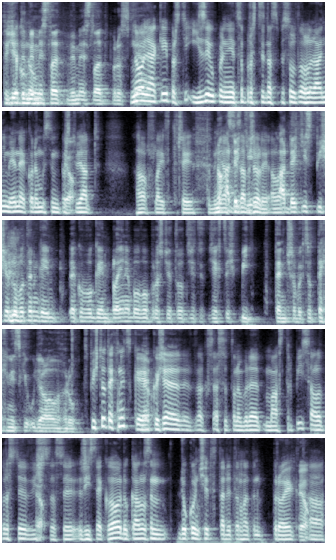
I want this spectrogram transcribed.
Takže jako vymyslet, vymyslet prostě... No, nějaký prostě easy, úplně něco prostě na smysl toho hledání min, jako nemusím prostě Jo. dělat Half-Life 3, to by No mě a asi zavřeli, ale... A jde ti spíš jako o ten game, jako o gameplay, nebo o prostě to, že, že chceš být ten člověk, co technicky udělal hru. Spíš to technicky, Jo. jakože tak asi to nebude masterpiece, ale prostě víš, Jo. zase říct jako dokázal jsem dokončit tady tenhle ten projekt Jo. a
